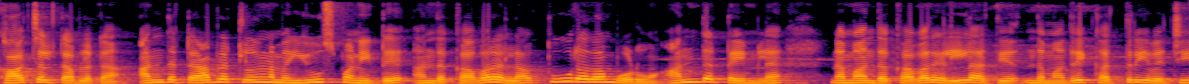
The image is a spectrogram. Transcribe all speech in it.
காய்ச்சல் டேப்லெட்டாக அந்த டேப்லெட்லாம் நம்ம யூஸ் பண்ணிவிட்டு அந்த கவரெல்லாம் தூர தான் போடுவோம். அந்த டைமில் நம்ம அந்த கவர் எல்லாத்தையும் இந்த மாதிரி கத்திரியை வச்சு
